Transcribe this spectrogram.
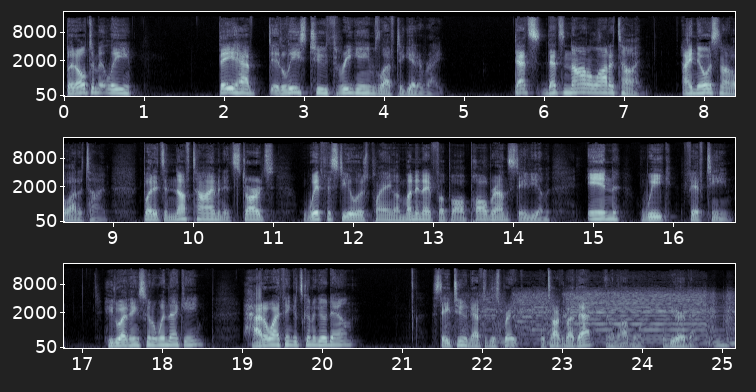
But ultimately, they have at least two, three games left to get it right. That's that's not a lot of time. I know it's not a lot of time, but it's enough time, and it starts with the Steelers playing on Monday Night Football, Paul Brown Stadium, in Week 15. Who do I think is going to win that game? How do I think it's going to go down? Stay tuned after this break. We'll talk about that and a lot more. We'll be right back.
